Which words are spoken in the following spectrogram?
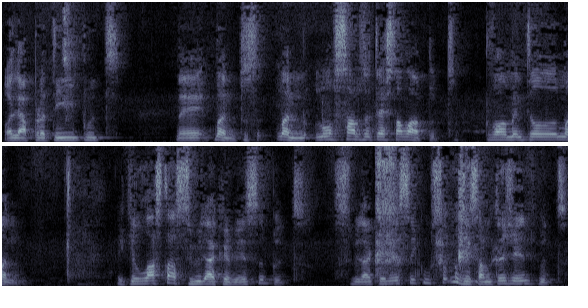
olhar para ti, puto, né? Mano, tu, mano, não sabes até estar lá, puto. Provavelmente ele, mano, aquilo lá está, subiu-lhe à cabeça, puto. subir à cabeça e começou. Mas isso há muita gente, puto.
